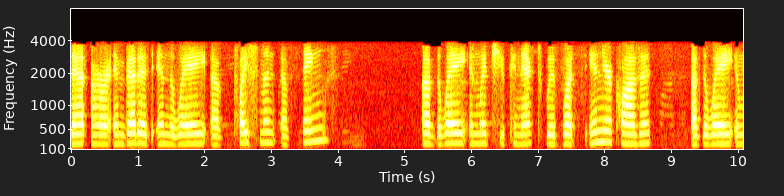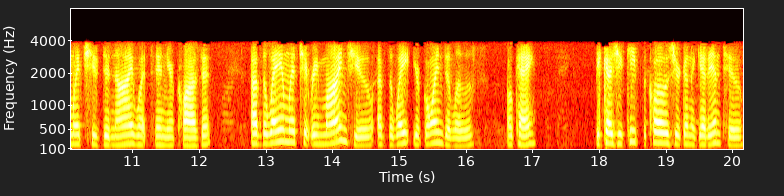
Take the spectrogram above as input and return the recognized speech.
that are embedded in the way of placement of things, of the way in which you connect with what's in your closet, of the way in which you deny what's in your closet, of the way in which it reminds you of the weight you're going to lose, okay? Because you keep the clothes you're going to get into.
